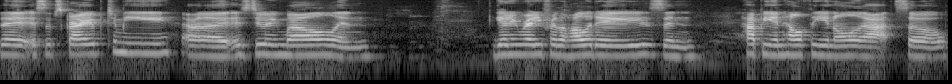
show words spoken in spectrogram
that is subscribed to me uh, is doing well and getting ready for the holidays and happy and healthy and all of that. So,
